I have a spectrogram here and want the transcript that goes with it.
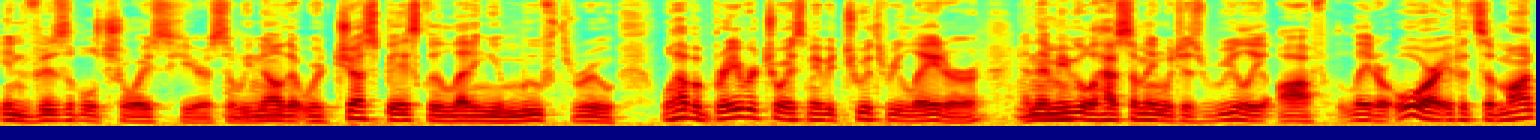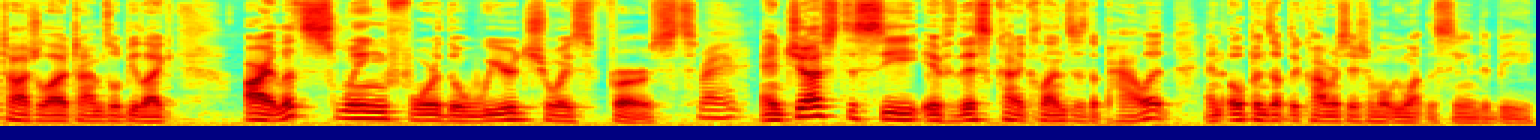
invisible choice here so we know mm-hmm. that we're just basically letting you move through. We'll have a braver choice maybe two or three later, and then maybe mm-hmm. we'll have something which is really off later. Or if it's a montage, a lot of times we'll be like, all right, let's swing for the weird choice first. Right. And just to see if this kind of cleanses the palate and opens up the conversation what we want the scene to be.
